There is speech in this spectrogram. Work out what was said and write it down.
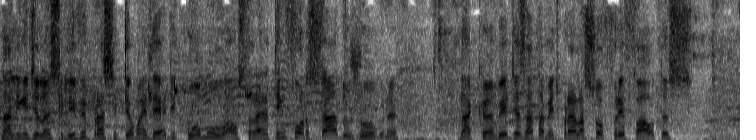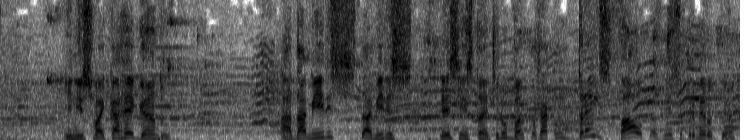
na linha de lance livre para se ter uma ideia de como a Austrália tem forçado o jogo, né? Na Cambridge, exatamente para ela sofrer faltas. E nisso vai carregando. A Damires, Damires nesse instante no banco, já com três faltas nesse primeiro tempo.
